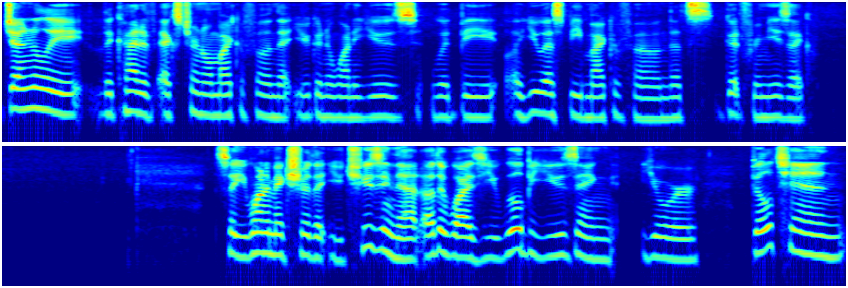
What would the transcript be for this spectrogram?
generally, the kind of external microphone that you're going to want to use would be a USB microphone that's good for music. So you want to make sure that you're choosing that. Otherwise, you will be using your built-in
